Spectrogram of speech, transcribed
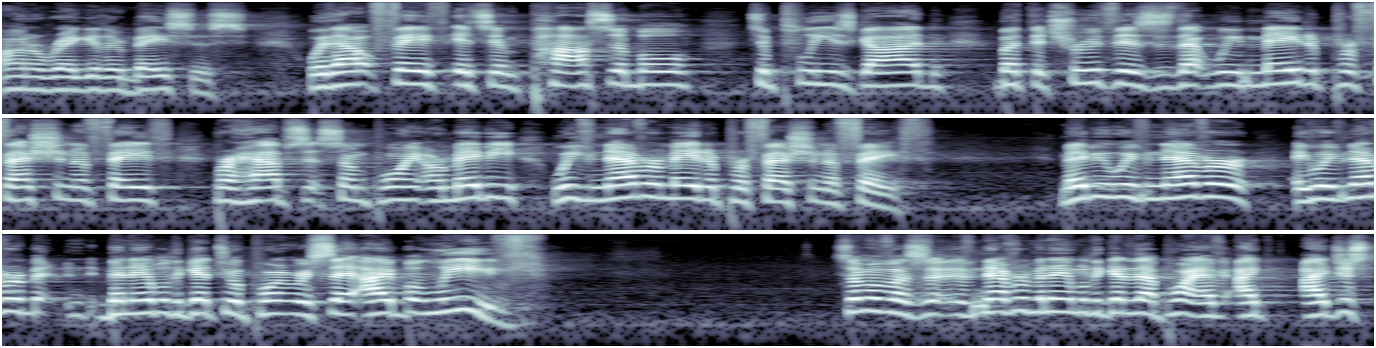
on a regular basis. Without faith, it's impossible to please God. But the truth is, is that we made a profession of faith perhaps at some point, or maybe we've never made a profession of faith. Maybe we've never, we've never been able to get to a point where we say, I believe. Some of us have never been able to get to that point. I, I, I just,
